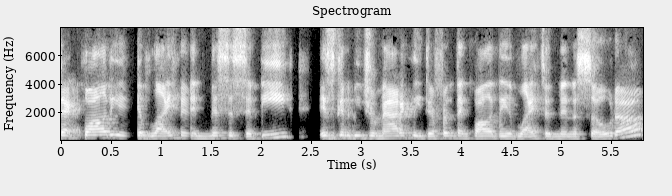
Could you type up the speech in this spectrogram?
That quality of life in Mississippi is going to be dramatically different than quality of life in Minnesota.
